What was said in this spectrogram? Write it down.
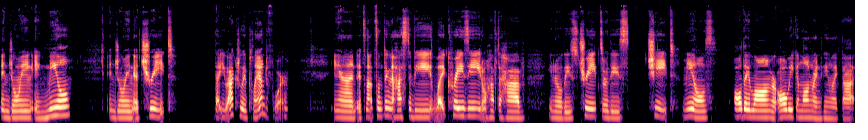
enjoying a meal, enjoying a treat that you actually planned for. And it's not something that has to be like crazy. You don't have to have, you know, these treats or these cheat meals all day long or all weekend long or anything like that.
